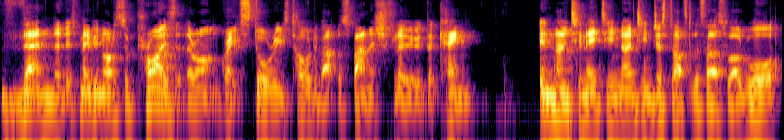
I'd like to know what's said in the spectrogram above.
then that it's maybe not a surprise that there aren't great stories told about the Spanish flu that came in 1918 19, just after the First World War.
